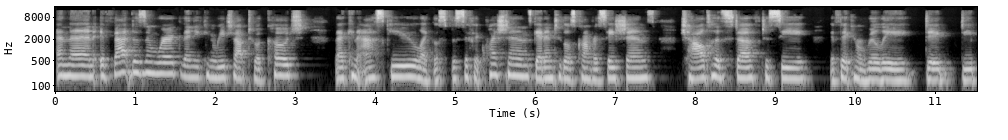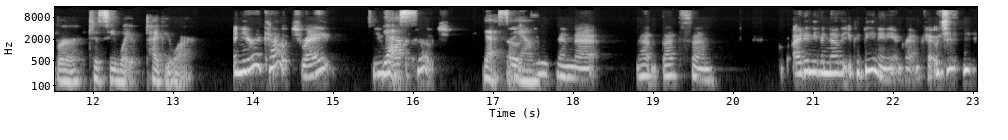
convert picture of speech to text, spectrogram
And then if that doesn't work, then you can reach out to a coach that can ask you like those specific questions, get into those conversations, childhood stuff to see if they can really dig deeper to see what type you are. And you're a coach, right? You yes. are a coach. Yes, so I am. You can, uh, that, that's, um, I didn't even know that you could be an Enneagram coach.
